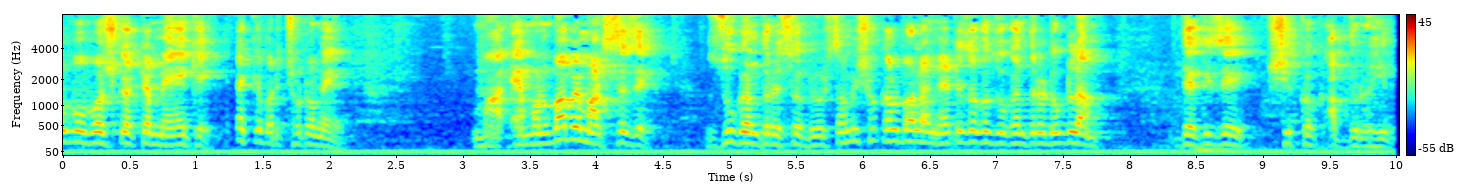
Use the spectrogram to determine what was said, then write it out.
অল্প বয়স্ক একটা মেয়েকে, একেবারে ছোট মেয়ে, মা এমনভাবে মারছে যে যুগান্তরে ছবি উঠছে। আমি সকালবেলা নেটে যখন যুগান্তরে ঢুকলাম দেখি যে শিক্ষক আব্দুর রহিম।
